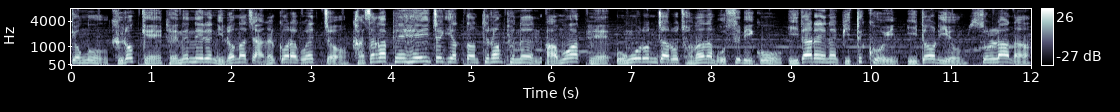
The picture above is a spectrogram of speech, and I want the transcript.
경우 그렇게 되는 일은 일어나지 않을 거라고 했죠. 가상화폐 회의적이었던 트럼프는 암호화폐 옹호론자로 전환한 모습이고 이달에는 비트코인, 이더리움, 솔라나,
